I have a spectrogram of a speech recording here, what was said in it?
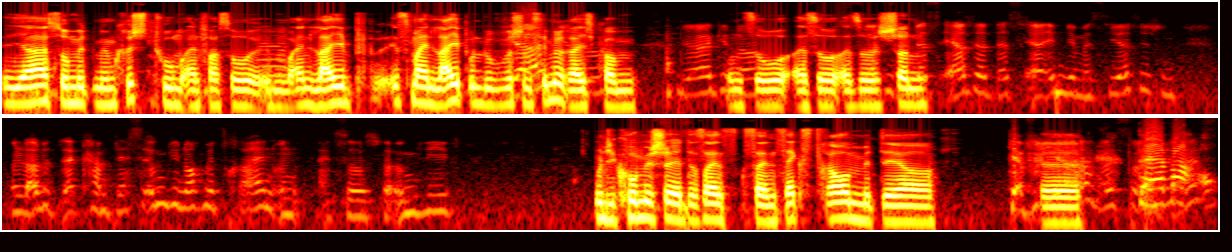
Ja, so mit, mit dem Christentum einfach so, Ja. mein Leib ist mein Leib und du wirst Ja, ins Himmelreich genau. kommen. Ja, genau. Und so, also, also Und schon. Dass er, der, dass er eben der Messias ist und, und lauter, da kam das irgendwie noch mit rein und also es war irgendwie. Und die komische, das heißt, sein Sextraum mit der, Der, Äh, Der war auch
